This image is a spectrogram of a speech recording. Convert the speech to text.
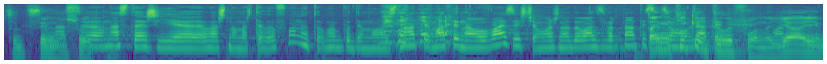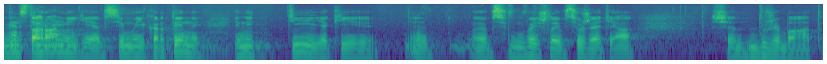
це У сильно нас, швидко. е, у нас теж є ваш номер телефону, то ми будемо знати, мати на увазі, що можна до вас звертатися. Та не замовляти тільки телефону. Я і в інстаграмі є всі мої картини, і не ті, які ну, е, вийшли в сюжеті, а ще дуже багато,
